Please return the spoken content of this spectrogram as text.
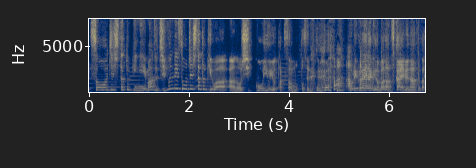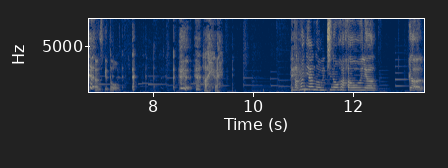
掃除した時にまず自分で掃除した時はあの執行猶予たくさん持たせる これぐらいだけどまだ使えるなとかってたんですけど。はいはい。たまにあのうちの母親が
